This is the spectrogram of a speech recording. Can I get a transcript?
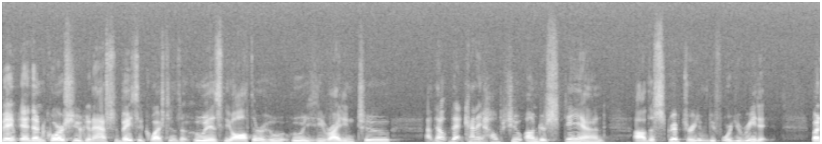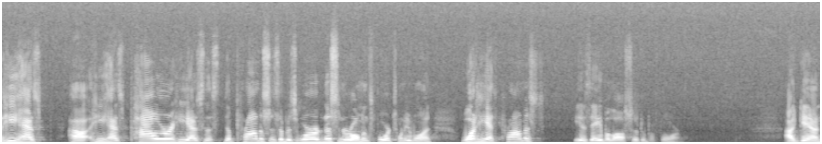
may, and then, of course, you can ask the basic questions of who is the author, who, who is he writing to. Uh, that that kind of helps you understand uh, the scripture even before you read it. But he has, uh, he has power, he has the, the promises of his word. Listen to Romans 4.21. What he has promised, he is able also to perform. Again,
